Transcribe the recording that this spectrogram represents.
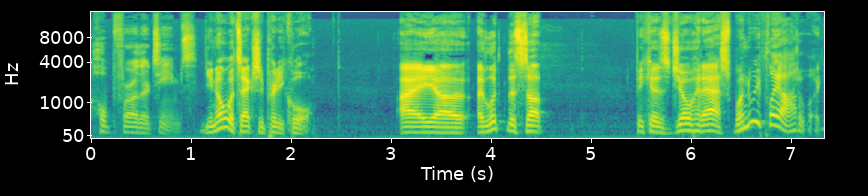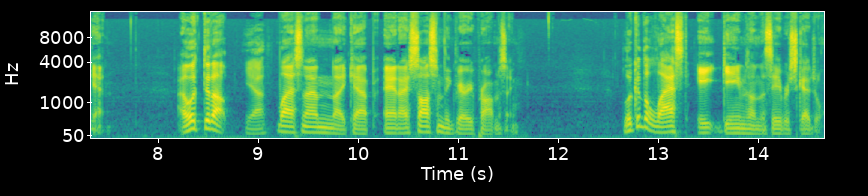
hope for other teams. You know what's actually pretty cool? I uh, I looked this up because Joe had asked when do we play Ottawa again. I looked it up Yeah. last night on the nightcap and I saw something very promising. Look at the last eight games on the Sabres schedule.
